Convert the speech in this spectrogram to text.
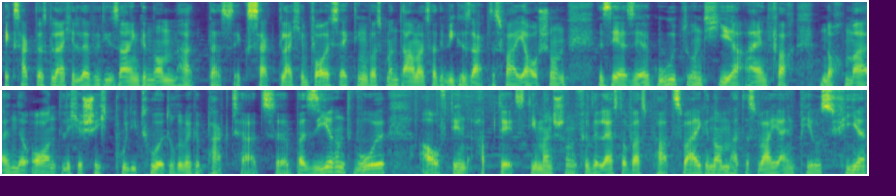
exakt das gleiche Level-Design genommen hat, das exakt gleiche Voice-Acting, was man damals hatte. Wie gesagt, das war ja auch schon sehr, sehr gut und hier einfach nochmal eine ordentliche Schicht Politur drüber gepackt hat. Äh, basierend wohl auf den Updates, die man schon für The Last of Us Part 2 genommen hat. Das war ja ein PS4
